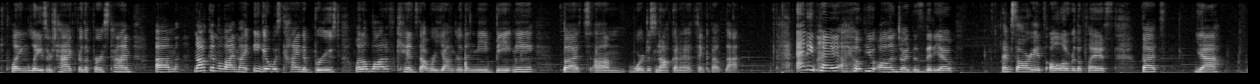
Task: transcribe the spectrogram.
playing laser tag for the first time. Um, not gonna lie, my ego was kind of bruised when a lot of kids that were younger than me beat me, but um, we're just not gonna think about that. Anyway, I hope you all enjoyed this video. I'm sorry it's all over the place, but yeah,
